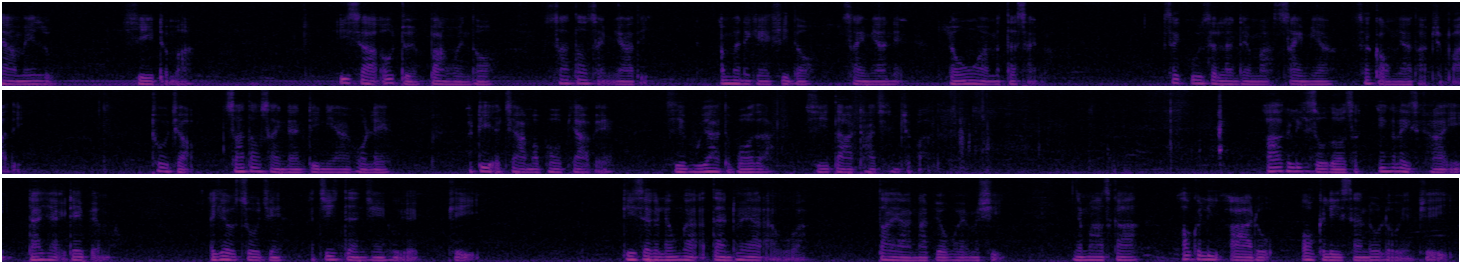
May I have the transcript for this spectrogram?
ရာမင်းလူရေတမာဤစာအုပ်တွင်ပါဝင်သော စားသောက်ဆိုင်များသည် အမှန်တကယ်ရှိသောဆိုင်များနှင့်လုံးဝမသက်ဆိုင်ပါစိတ်ကူးဇာတ်လမ်းထဲမှဆိုင်များဇာတ်ကောင်များသာဖြစ်ပါသည်ထို့ကြောင့်စားသောက်ဆိုင်တန်းတည်နေရာကိုလည်းအတိအကျမဖော်ပြဘဲယေဘုယျသဘောသာရေးသားထားခြင်းဖြစ်ပါသည် အားကလီးဆိုသောအင်္ဂလိပ်စကား၏တိုက်ရိုက်အဓိပ္ပါယ်မှာအရုပ်ဆိုးခြင်းအကျည်းတန်ခြင်းဟူ၍ဖြစ်၏ဒီစကားလုံးကအသံထွက်ရတာကိုကသာယာနာပြောဖွယ်မရှိမြန်မာစကားအောက်ကလိအာတို့အော်ကလီဆန်တို့လိုပင်ဖြစ်၏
